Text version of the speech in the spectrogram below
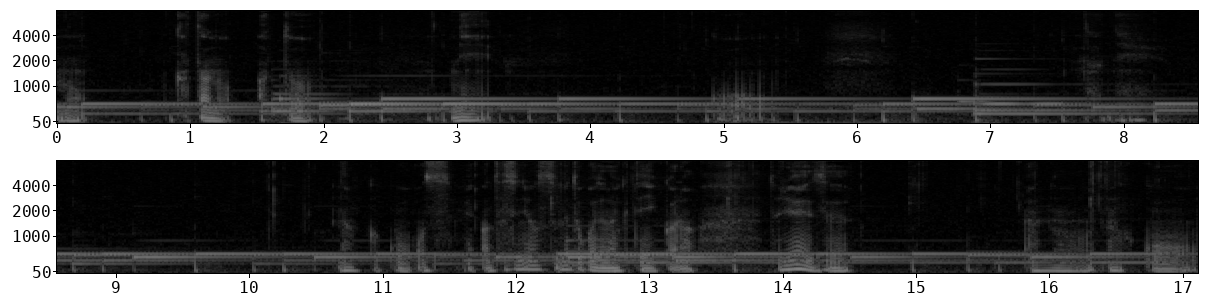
その方の後にこう何？なんかこうおすすめ私におすすめとかじゃなくていいからとりあえずあのなんかこ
